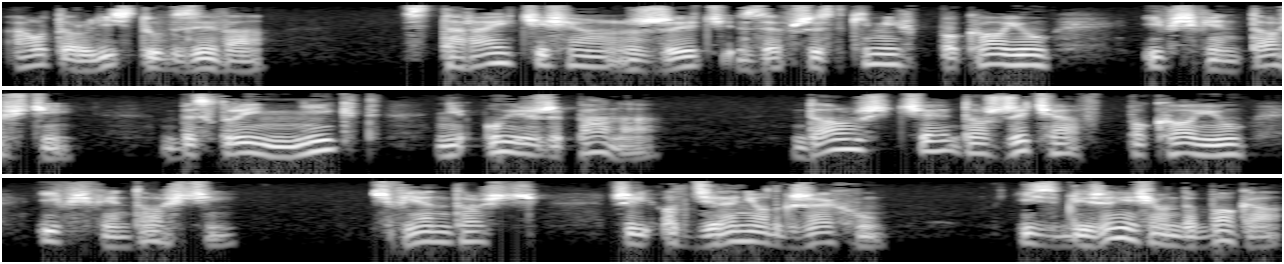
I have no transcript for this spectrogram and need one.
Autor listu wzywa Starajcie się żyć ze wszystkimi w pokoju i w świętości, bez której nikt nie ujrzy Pana. Dążcie do życia w pokoju i w świętości. Świętość, czyli oddzielenie od grzechu i zbliżenie się do Boga,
